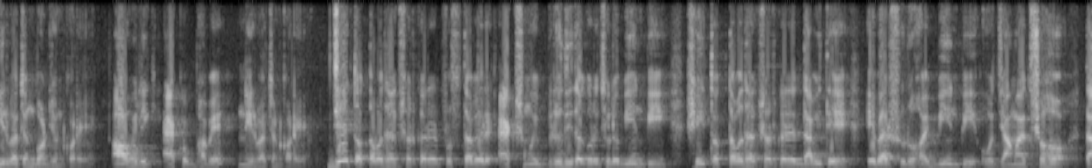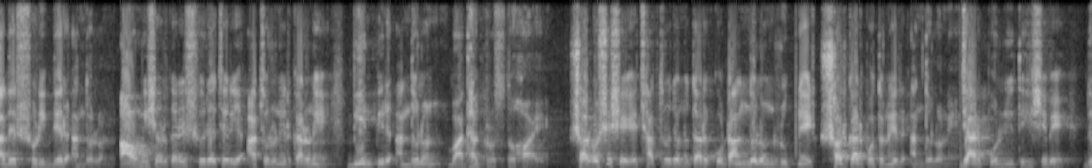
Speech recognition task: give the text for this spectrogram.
নির্বাচন বর্জন করে, আওয়ামী লীগ এককভাবে নির্বাচন করে। যে তত্ত্বাবধায়ক সরকারের প্রস্তাবের একসময় বিরোধিতা করেছিল বিএনপি, সেই তত্ত্বাবধায়ক সরকারের দাবিতে এবার শুরু হয় বিএনপি ও জামায়াত সহ তাদের শরিকদের আন্দোলন। আওয়ামী সরকারের স্বৈরাচারী আচরণের কারণে বিএনপির আন্দোলন বাধাগ্রস্ত হয়। সর্বশেষে ছাত্র জনতার কোটা আন্দোলন রূপ নেয় সরকার পতনের আন্দোলনে, যার পরিণতি হিসেবে দু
